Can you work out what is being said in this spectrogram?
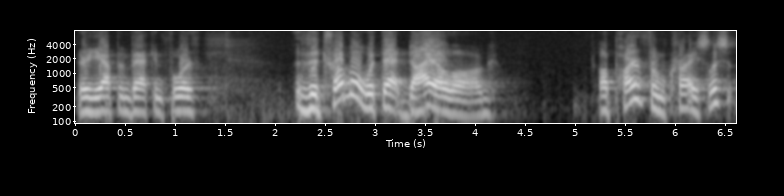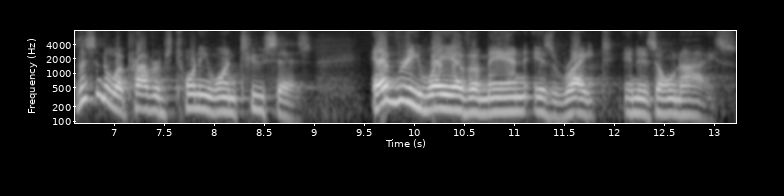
they're yapping back and forth. The trouble with that dialogue, apart from Christ, listen, listen to what Proverbs 21 2 says. Every way of a man is right in his own eyes.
